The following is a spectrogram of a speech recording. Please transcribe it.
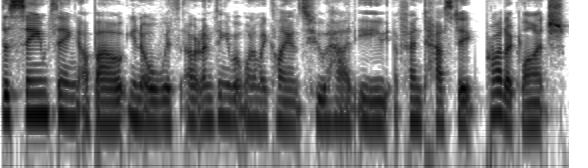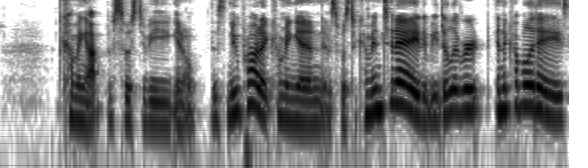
The same thing about, you know, with, I'm thinking about one of my clients who had a fantastic product launch coming up. It was supposed to be, you know, this new product coming in. It was supposed to come in today to be delivered in a couple of days.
